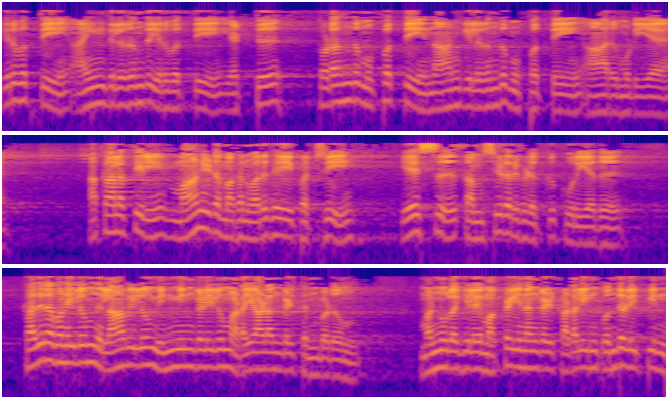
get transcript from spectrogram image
இருபத்தி ஐந்திலிருந்து இருபத்தி எட்டு தொடர்ந்து முப்பத்தி நான்கிலிருந்து முப்பத்தி ஆறு முடிய. அக்காலத்தில் மானிட மகன் வருகையைப் பற்றி இயேசு தம் சீடர்களுக்கு கூறியது. கதிரவனிலும் நிலாவிலும் விண்மீன்களிலும் அடையாளங்கள் தென்படும். மண்ணுலகிலே மக்களினங்கள் கடலின் கொந்தளிப்பின்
